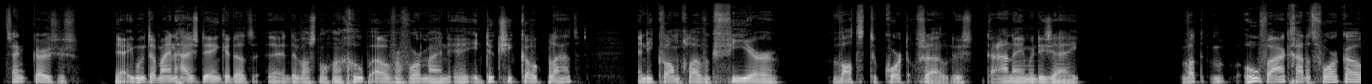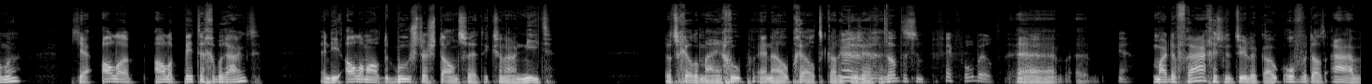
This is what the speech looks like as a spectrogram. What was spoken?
Het zijn keuzes. Ja, ik moet aan mijn huis denken dat uh, er was nog een groep over voor mijn uh, inductiekookplaat. En die kwam geloof ik 4 watt tekort of zo. Dus de aannemer die zei, wat, hoe vaak gaat het voorkomen dat je alle, alle pitten gebruikt en die allemaal op de boosterstand zet? Ik zei nou niet. Dat scheelde mij een groep en een hoop geld, kan ik ja, je zeggen. Dat is een perfect voorbeeld. Uh, ja. Maar de vraag is natuurlijk ook of we dat A,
